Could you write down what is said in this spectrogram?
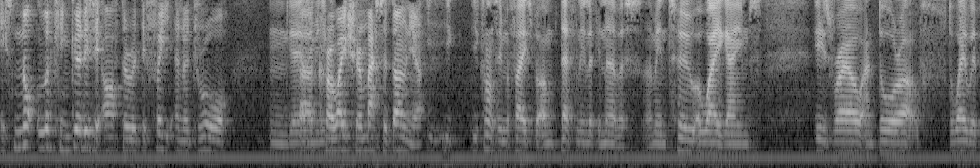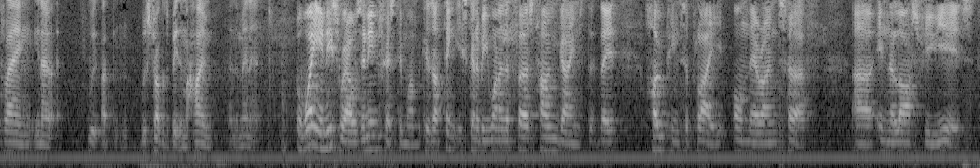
it's not looking good, is it, after a defeat and a draw, Mm, yeah, uh, I mean, Croatia and Macedonia? you, you, you can't see my face, but I'm definitely looking nervous. I mean, two away games, Israel, Andorra. The way we're playing, you know, we, I, we struggle to beat them at home at the minute. Away in Israel is an interesting one because I think it's going to be one of the first home games that they're hoping to play on their own turf uh, in the last few years,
